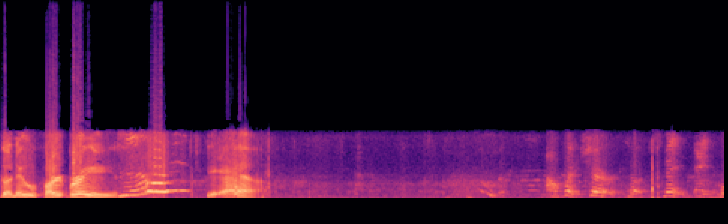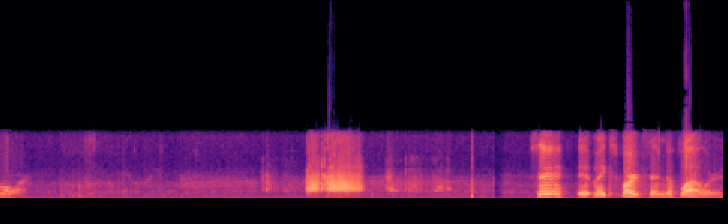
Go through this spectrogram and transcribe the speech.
the new Fart Breeze? Yeah. I'm pretty sure it doesn't stink anymore. See, it makes farts into flowers.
